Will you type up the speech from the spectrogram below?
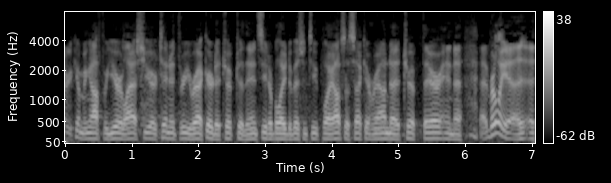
You're coming off a year last year, 10 and 3 record, a trip to the NCAA Division two playoffs, a second round uh, trip there, and uh, really a,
